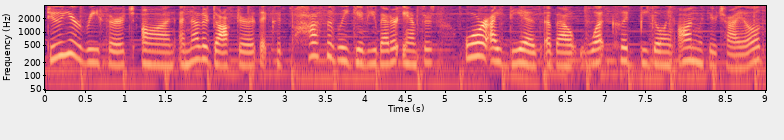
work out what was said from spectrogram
do your research on another doctor that could possibly give you better answers or ideas about what could be going on with your child.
